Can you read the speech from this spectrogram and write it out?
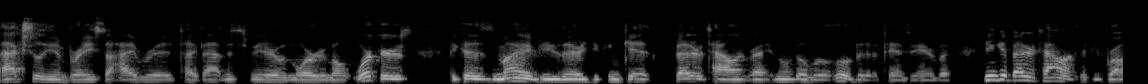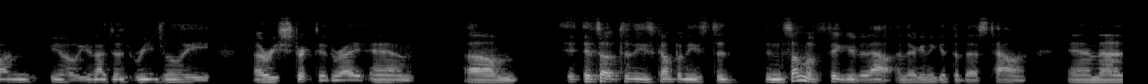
actually embrace a hybrid type atmosphere with more remote workers because in my view there you can get better talent right and we'll go a little, little bit of a tangent here but you can get better talent if you broaden you know you're not just regionally uh, restricted right and um, it, it's up to these companies to and some have figured it out and they're going to get the best talent and uh,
